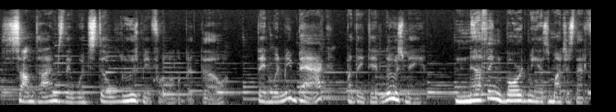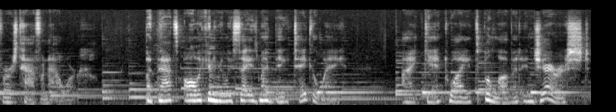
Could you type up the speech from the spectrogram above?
Sometimes they would still lose me for a little bit though. They'd win me back, but they did lose me. Nothing bored me as much as that first half an hour. But that's all I can really say is my big takeaway. I get why it's beloved and cherished,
